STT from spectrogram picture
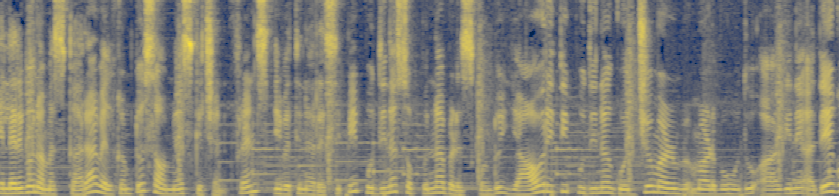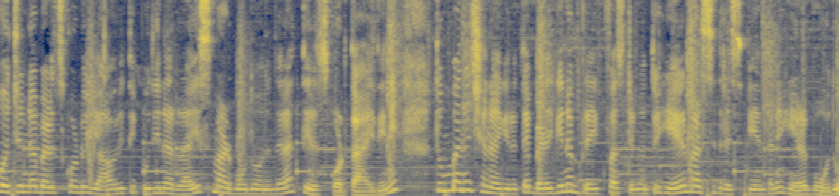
ಎಲ್ಲರಿಗೂ ನಮಸ್ಕಾರ. Welcome to Soumya's kitchen friends ಇವತ್ತಿನ ರೆಸಿಪಿ ಪುದೀನ ಸೊಪ್ಪನ್ನು ಬಳಸ್ಕೊಂಡು ಯಾವ ರೀತಿ ಪುದೀನ ಗೊಜ್ಜು ಮಾಡ್- ಮಾಡಬಹುದು ಹಾಗೆಯೇ ಅದೇ ಗೊಜ್ಜನ್ನು ಬಳಸ್ಕೊಂಡು ಯಾವ ರೀತಿ ಪುದೀನ ರೈಸ್ ಮಾಡ್ಬೋದು ಅನ್ನೋದನ್ನು ತಿಳಿಸ್ಕೊಡ್ತಾ ಇದ್ದೀನಿ. ತುಂಬಾ ಚೆನ್ನಾಗಿರುತ್ತೆ. ಬೆಳಗಿನ ಬ್ರೇಕ್ಫಾಸ್ಟಿಗಂತೂ ಹೇಳಿ ಮಾಡಿಸಿದ ರೆಸಿಪಿ ಅಂತಲೇ ಹೇಳ್ಬೋದು.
